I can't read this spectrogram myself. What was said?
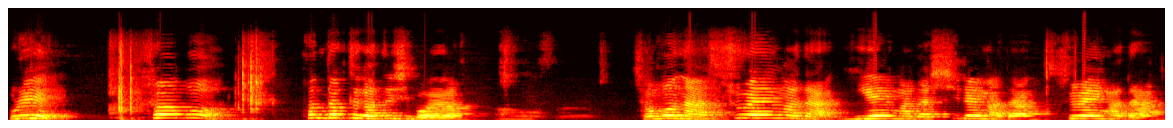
우리 수하고 conduct가 뜻이 뭐예요? 저거나 수행하다, 이행하다, 실행하다, 수행하다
